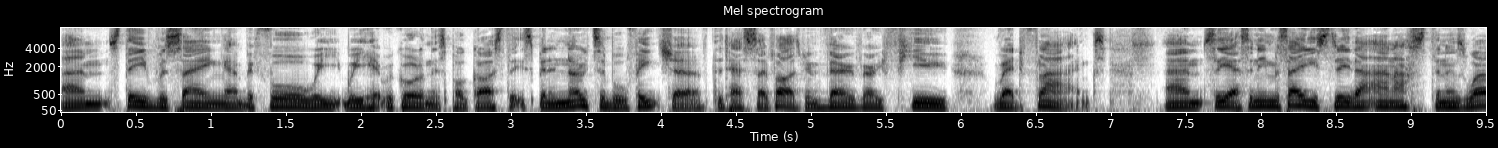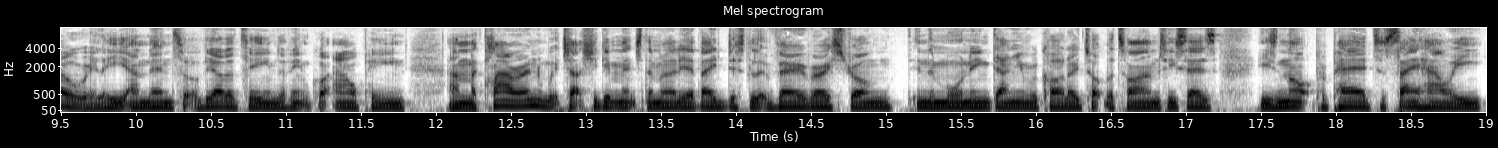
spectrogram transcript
um, Steve was saying uh, before we we hit record on this podcast. That it's been a notable feature of the test so far. It's been very very few red flags. Um, so yes, I need Mercedes to do that and Aston as well, really. And then sort of the other teams, I think we've got Alpine and McLaren, which actually didn't mention them earlier. They just look very very strong in the morning. Daniel Ricciardo top the times. He says he's not prepared to say how he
